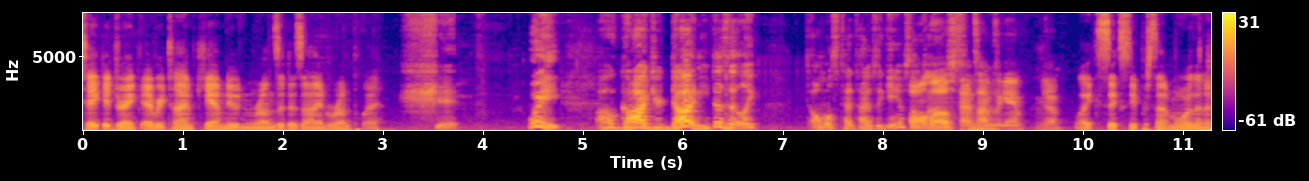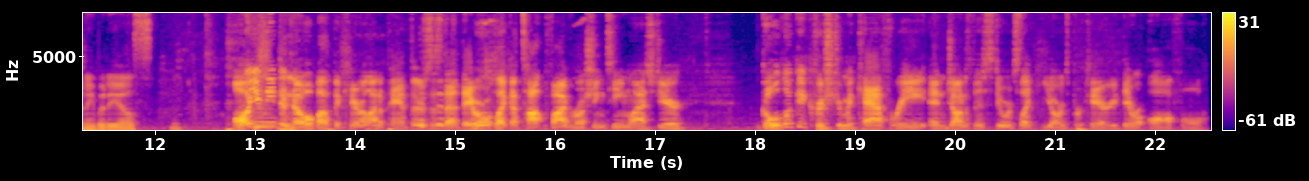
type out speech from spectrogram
Take a drink every time Cam Newton runs a designed run play. Shit. Wait. Oh god, you're done. He does it like almost ten times a game sometimes. Almost ten times a game. Yeah. Like 60% more than anybody else. All you need to know about the Carolina Panthers is that they were like a top five rushing team last year. Go look at Christian McCaffrey and Jonathan Stewart's like yards per carry. They were awful.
